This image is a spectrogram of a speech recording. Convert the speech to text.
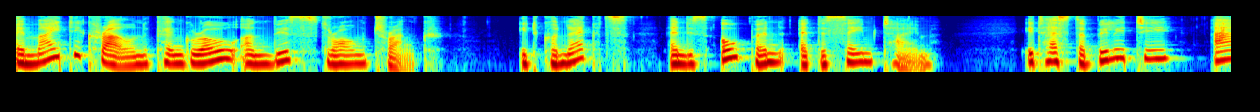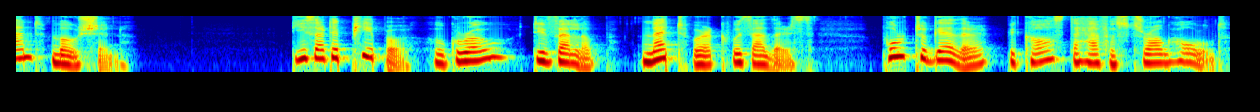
A mighty crown can grow on this strong trunk. It connects and is open at the same time. It has stability and motion. These are the people who grow, develop, network with others, pull together because they have a strong hold.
